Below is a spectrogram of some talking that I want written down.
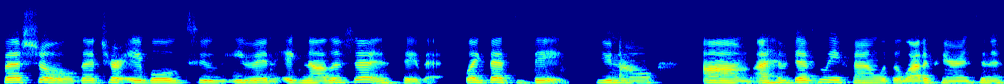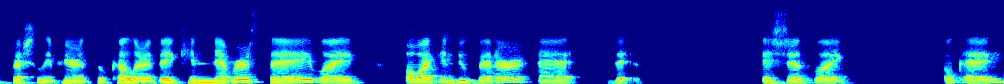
special that you're able to even acknowledge that and say that. Like that's big, you know. Um, I have definitely found with a lot of parents, and especially parents of color, they can never say, like, oh, I can do better at this. It's just like, okay.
